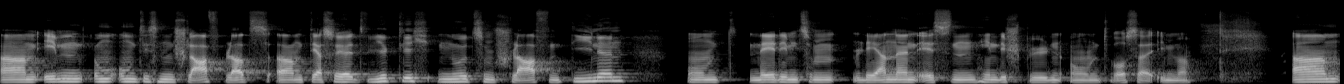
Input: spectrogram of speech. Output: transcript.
Ähm, eben um, um diesen Schlafplatz, ähm, der soll halt wirklich nur zum Schlafen dienen und nicht eben zum Lernen, Essen, Handy spülen und was auch immer. Ähm,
